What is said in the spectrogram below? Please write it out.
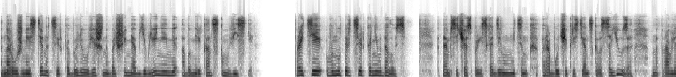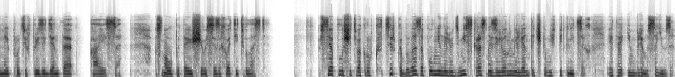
Наружные стены цирка были увешаны большими объявлениями об американском виске. Пройти внутрь цирка не удалось. Там сейчас происходил митинг рабоче-крестьянского союза, направленный против президента Кайса, снова пытающегося захватить власть. Вся площадь вокруг цирка была заполнена людьми с красно зелеными ленточками в петлицах. Это эмблема союза.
